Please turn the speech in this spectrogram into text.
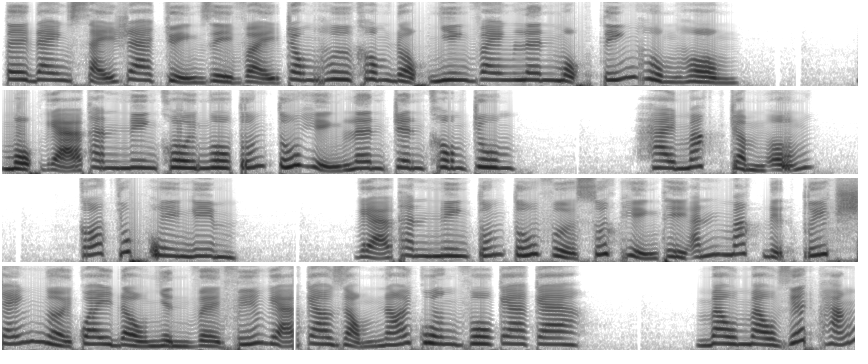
tê đang xảy ra chuyện gì vậy trong hư không đột nhiên vang lên một tiếng hùng hồn. Một gã thanh niên khôi ngô tuấn tú hiện lên trên không trung. Hai mắt trầm ổn. Có chút uy nghiêm. Gã thanh niên tuấn tú vừa xuất hiện thì ánh mắt địch tuyết sáng ngời quay đầu nhìn về phía gã cao giọng nói quân vô ca ca. Mau mau giết hắn.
